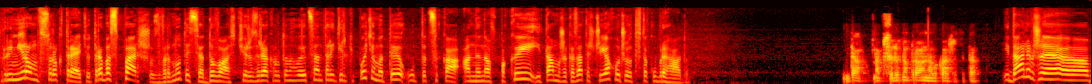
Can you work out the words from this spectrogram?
приміром в 43-ю, треба спершу звернутися до вас через рекрутинговий центр, і тільки потім іти у ТЦК, а не навпаки, і там уже казати, що я хочу от в таку бригаду. Так, абсолютно правильно ви кажете, так. І далі вже е,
